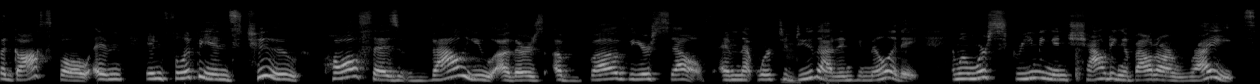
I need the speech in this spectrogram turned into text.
the gospel. And in philippians 2 Paul says, value others above yourself, and that we're to mm. do that in humility. And when we're screaming and shouting about our rights,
